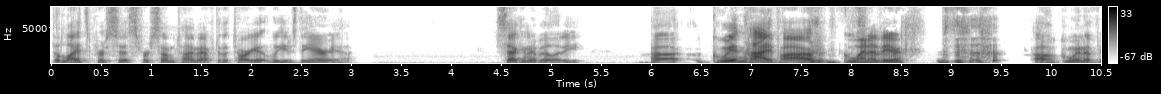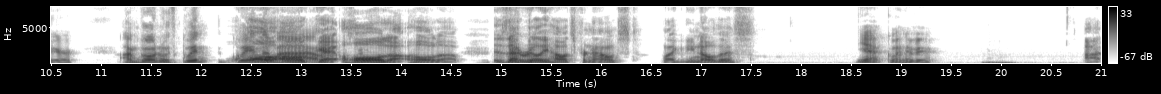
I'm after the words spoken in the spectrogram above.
The lights persist for some time after the target leaves the area. Second ability, uh Guenhwyvar. Guinevere. oh, Guinevere. I'm going with Gwyn Guenhwyvar. Oh, okay. Hold up, hold up. Is that really how it's pronounced? Like, you know this? Yeah, Guinevere. I,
